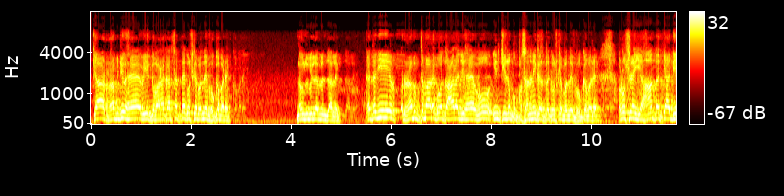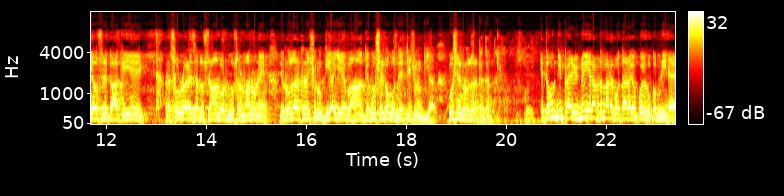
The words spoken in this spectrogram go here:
کیا رب جو ہے، یہ گوارا کر سکتا ہے کہ اس کے بندے بھوکا مرے؟ نوزب اللہ من ذالک۔ کہتا جی یہ رب تبارک و تعالی جو ہے وہ ان چیزوں کو پسند نہیں کرتا کہ اس کے بندے بھوکے مرے۔ اور اس نے یہاں تک کیا دیا؟ اس نے کہا کہ یہ رسول اللہ علیہ السلام اور مسلمانوں نے جو روزہ رکھنا شروع کیا، یہ وہاں کے مشرقوں کو دیکھ کے شروع کیا۔ مشرق روزہ رکھا کرتے کہتے ان کی پیروی میں یہ رب تبارک و تعالیٰ کا کوئی حکم نہیں ہے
